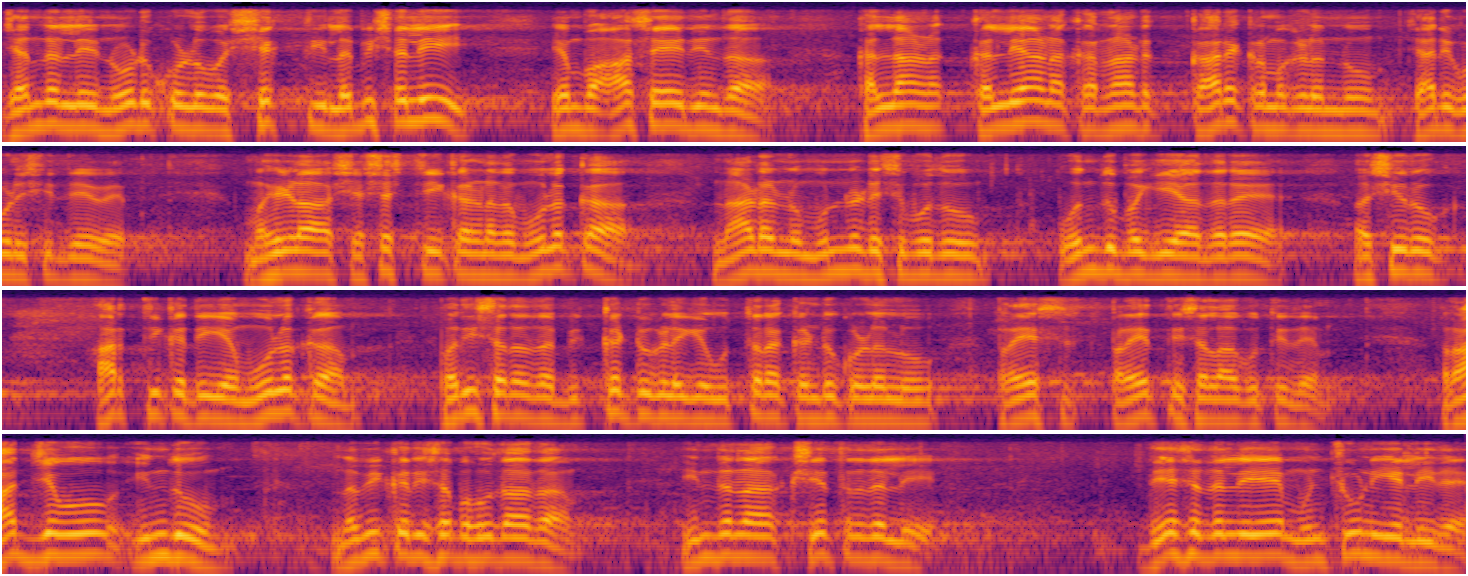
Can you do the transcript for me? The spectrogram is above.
ಜನರಲ್ಲಿ ನೋಡಿಕೊಳ್ಳುವ ಶಕ್ತಿ ಲಭಿಸಲಿ ಎಂಬ ಆಶಯದಿಂದ ಕಲ್ಯಾಣ ಕಲ್ಯಾಣ ಕರ್ನಾಟಕ ಕಾರ್ಯಕ್ರಮಗಳನ್ನು ಜಾರಿಗೊಳಿಸಿದ್ದೇವೆ. ಮಹಿಳಾ ಸಶಕ್ತೀಕರಣದ ಮೂಲಕ ನಾಡನ್ನು ಮುನ್ನಡೆಸುವುದು ಒಂದು ಬಗೆಯಾದರೆ ಹಸಿರು ಆರ್ಥಿಕತೆಯ ಮೂಲಕ ಪರಿಸರದ ಬಿಕ್ಕಟ್ಟುಗಳಿಗೆ ಉತ್ತರ ಕಂಡುಕೊಳ್ಳಲು ಪ್ರಯತ್ನಿಸಲಾಗುತ್ತಿದೆ. ರಾಜ್ಯವು ಇಂದು ನವೀಕರಿಸಬಹುದಾದ ಇಂಧನ ಕ್ಷೇತ್ರದಲ್ಲಿ ದೇಶದಲ್ಲಿಯೇ ಮುಂಚೂಣಿಯಲ್ಲಿದೆ.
